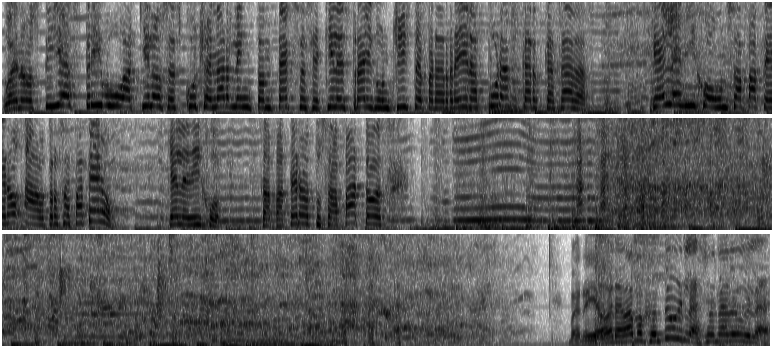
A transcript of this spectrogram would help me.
Buenos días, tribu. Aquí los escucho en Arlington, Texas. Y aquí les traigo un chiste para reír a puras carcajadas. ¿Qué le dijo un zapatero a otro zapatero? ¿Qué le dijo? Zapatero, tus zapatos. Bueno, y ahora vamos con Douglas, zona Douglas.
